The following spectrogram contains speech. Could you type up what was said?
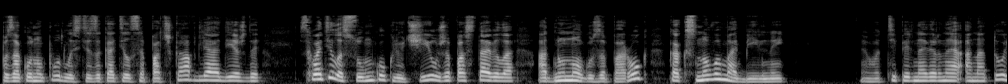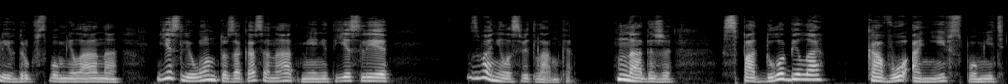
по закону подлости, закатился под шкаф для одежды, схватила сумку, ключи, уже поставила одну ногу за порог, как снова мобильный. Вот теперь, наверное, Анатолий вдруг вспомнила она. Если он, то заказ она отменит. Если... Звонила Светланка. Надо же, сподобила, кого о ней вспомнить.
